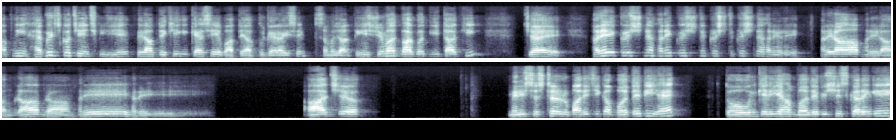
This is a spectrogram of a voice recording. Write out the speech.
अपनी हैबिट्स को चेंज कीजिए, फिर आप देखिए कि कैसे ये बातें आपको गहराई से समझ आती हैं। श्रीमद भागवत गीता की जय। हरे कृष्ण हरे कृष्ण कृष्ण कृष्ण, हरे हरे हरे राम हरे राम राम राम, हरे हरे। आज मेरी सिस्टर रूपाली जी का बर्थडे भी है तो उनके लिए हम बर्थडे विशेष करेंगे।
